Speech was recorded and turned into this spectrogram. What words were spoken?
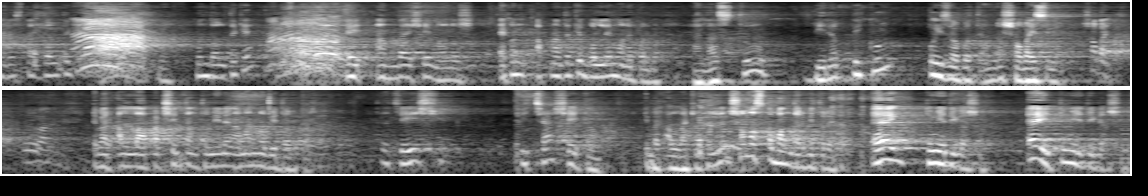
ফেরেস্তার দল থেকে? কোন দল থেকে? এই আমরাই সেই মানুষ। এখন আপনাদেরকে বললে মনে পড়বে, আলাস্তু বিরব্বিকুম? ওই জগতে আমরা সবাই ছিলাম। সবাই। এবার আল্লাহ পাক সিদ্ধান্ত নিলেন, আমার নবী দরকার। যেই ইচ্ছা, সেই কাম। এবার আল্লাহ কি করলেন? সমস্ত বান্দার ভিতরে, এই, তুমি এদিকে আসো। এই, তুমি এদিকে আসো।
